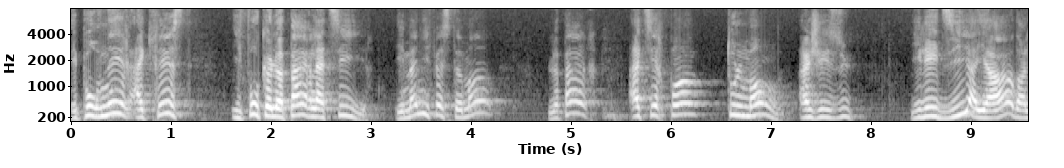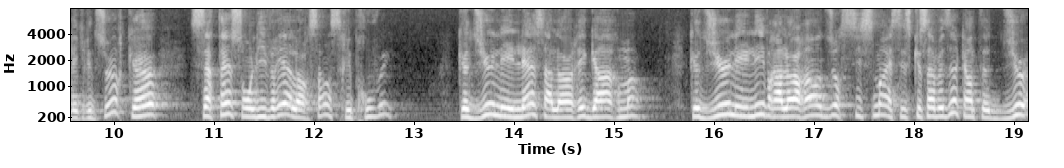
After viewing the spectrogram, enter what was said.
Et pour venir à Christ, il faut que le Père l'attire. Et manifestement, le Père attire pas tout le monde à Jésus. Il est dit ailleurs dans l'Écriture que certains sont livrés à leur sens réprouvé, que Dieu les laisse à leur égarement que Dieu les livre à leur endurcissement. Et c'est ce que ça veut dire quand Dieu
